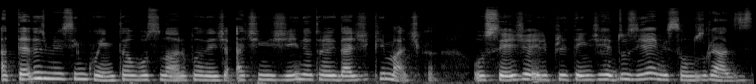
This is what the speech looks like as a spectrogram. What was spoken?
até 2050, o Bolsonaro planeja atingir neutralidade climática, ou seja, ele pretende reduzir a emissão dos gases,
